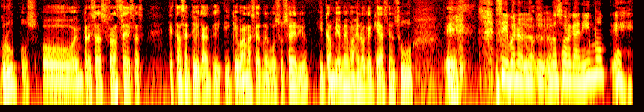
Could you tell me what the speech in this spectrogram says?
grupos o empresas francesas que están certificadas y, y que van a hacer negocios serios y también me imagino que aquí hacen su eh, Sí, bueno, lo, los organismos que,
